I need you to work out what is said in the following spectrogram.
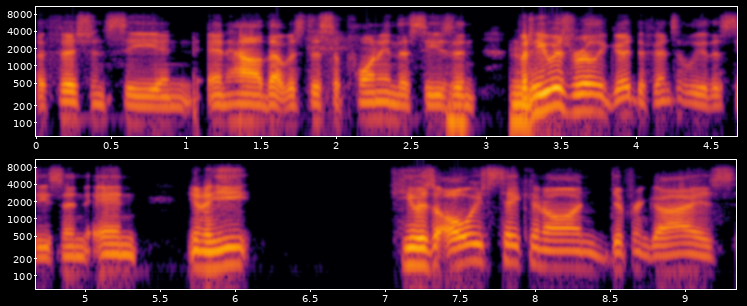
efficiency and and how that was disappointing this season. Mm-hmm. But he was really good defensively this season, and you know he he was always taking on different guys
